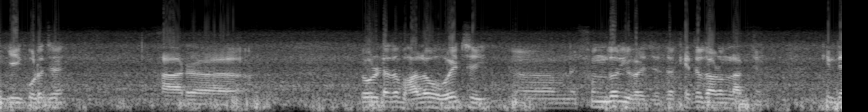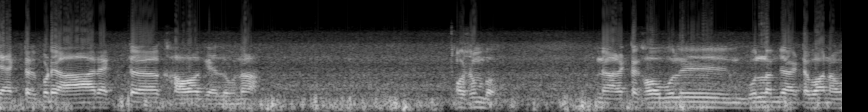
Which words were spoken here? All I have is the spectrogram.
নিজেই করেছে। আর রোলটা তো ভালো হয়েছেই মানে সুন্দরই হয়েছে, তো খেতেও দারুণ লাগছে। কিন্তু একটার পরে আর একটা খাওয়া গেল না। অসম্ভব। না আরেকটা খাওয়া বলে বললাম যে একটা বানাও,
